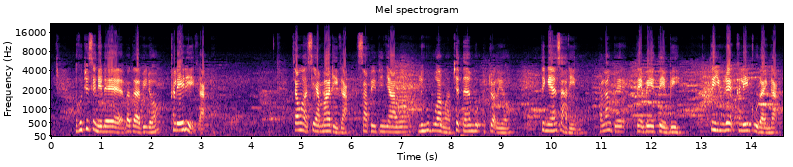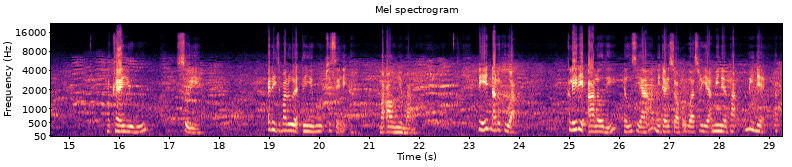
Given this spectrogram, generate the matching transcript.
။အခုဖြစ်စဉ်တွေနဲ့ပတ်သက်ပြီးတော့ကလေးတွေကကျောင်းကဆရာမတွေကစာပေပညာရောလူမှုဘဝမှာဖြစ်တမ်းမှုအတွက်ရောသင်ခန်းစာတွေကိုဘ လောက်ပဲသင်ပေးသင်ပေးသင်ယူတဲ့ကလေးကိုယ်တိုင်ကမခံယူဘူးဆိုရင်အဲ့ဒီကျမတို့ရဲ့သင်ယူမှုဖြစ်စဉ်တွေอ่ะမအောင်မြင်ပါဘူးပြီးရင်နောက်တစ်ခုကကလေးတွေအားလုံးဒီလူဆရာမိတိုက်စွာပုပ္ပစရိယအမိနဲ့ဖအမိနဲ့အဖ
